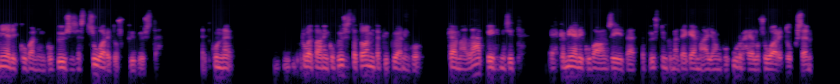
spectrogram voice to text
mielikuva niin kuin fyysisestä suorituskyvystä. Että kun ne ruvetaan niin kuin fyysistä toimintakykyä niin kuin käymään läpi, niin sitten ehkä mielikuva on siitä, että pystynkö mä tekemään jonkun urheilusuorituksen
